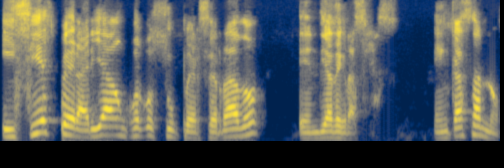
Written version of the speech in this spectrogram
Y sí esperaría un juego súper cerrado en Día de Gracias. En casa no.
